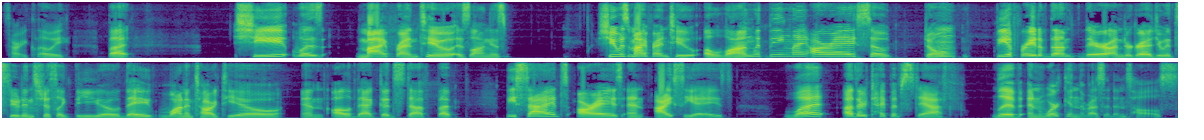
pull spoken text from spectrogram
Sorry, Chloe. But she was my friend too, as long as she was my friend too, along with being my RA. So don't be afraid of them. They're undergraduate students just like you. They want to talk to you and all of that good stuff. But besides RAs and ICAs, what other type of staff live and work in the residence halls?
